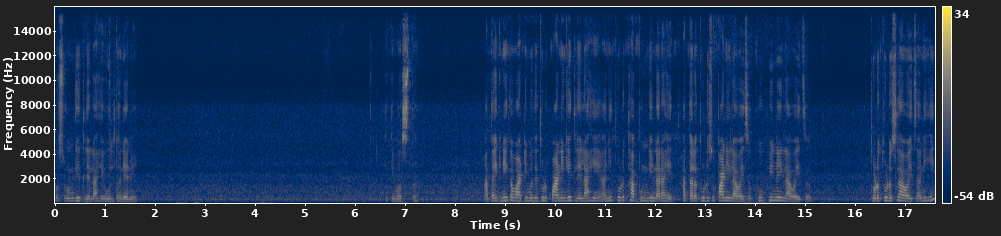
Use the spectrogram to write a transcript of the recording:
पसरून घेतलेलं आहे उलथण्याने. किती मस्त. आता एक नाही एका वाटीमध्ये थोडं पाणी घेतलेलं आहे आणि थोडं थापून घेणार आहेत. हाताला थोडंसं पाणी लावायचं खूपही नाही लावायचं. थोडं थोडंच लावायचं आणि हे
